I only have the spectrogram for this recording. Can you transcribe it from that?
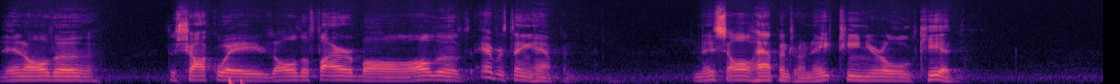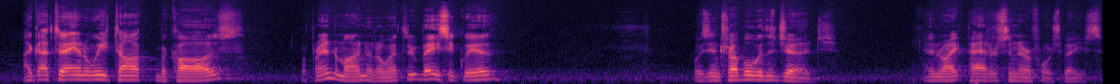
Then all the the shock waves, all the fireball, all the everything happened. And this all happened to an 18 year old kid. I got to Eniwetok because a friend of mine that I went through basic with was in trouble with a judge in Wright-Patterson Air Force Base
